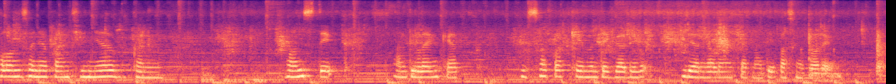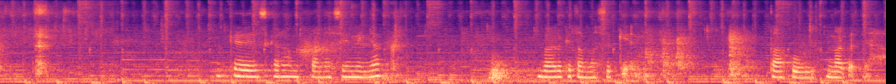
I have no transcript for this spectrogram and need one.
kalau misalnya pancinya bukan non-stick anti lengket bisa pakai mentega dulu biar nggak lengket nanti pas ngegoreng. Oke sekarang panasin minyak. Baru kita masukin tahu nuggetnya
